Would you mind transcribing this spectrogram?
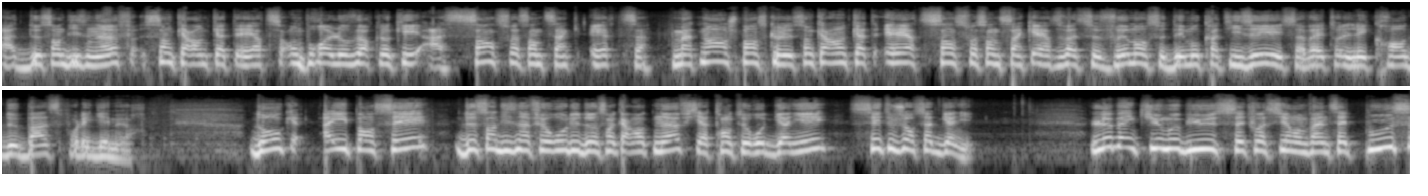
à 219, 144 Hz. On pourra l'overclocker à 165 Hz. Maintenant, je pense que le 144 Hz, 165 Hz va se, vraiment se démocratiser et ça va être l'écran de base pour les gamers. Donc, à y penser, 219 euros du 249, il y a 30 euros de gagné, c'est toujours ça de gagner. Le BenQ Mobius, cette fois-ci en 27 pouces,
